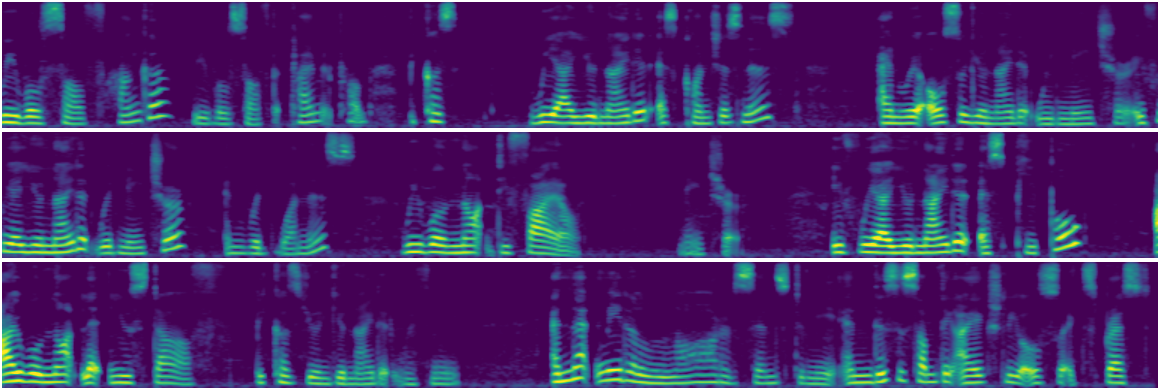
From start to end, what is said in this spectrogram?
we will solve hunger, we will solve the climate problem, because we are united as consciousness and we're also united with nature. If we are united with nature and with oneness, we will not defile nature. If we are united as people, I will not let you starve because you're united with me. And that made a lot of sense to me. And this is something I actually also expressed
